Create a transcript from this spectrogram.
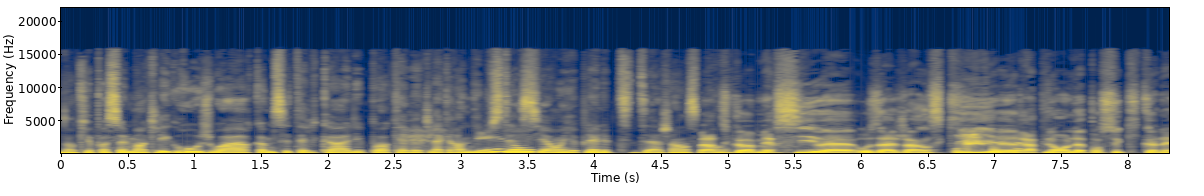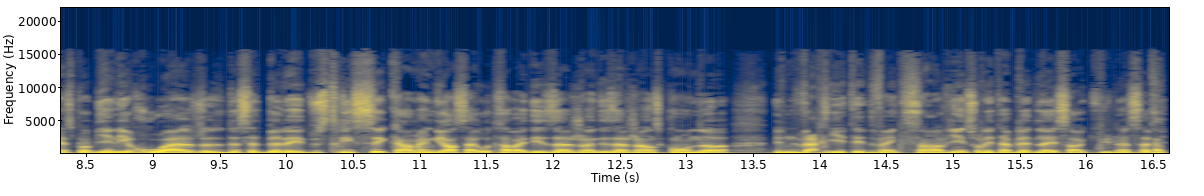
Donc il n'y a pas seulement que les gros joueurs comme c'était le cas à l'époque avec la grande Et dégustation, il y a plein de petites agences. Ben, en tout cas, merci euh, aux agences qui, euh, rappelons-le, pour ceux qui connaissent pas bien les rouages de cette belle industrie, c'est quand même grâce à- au travail des agents, des agences qu'on a une variété de vins qui s'en vient sur les tablettes de la SAQ. Là. Ça vient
